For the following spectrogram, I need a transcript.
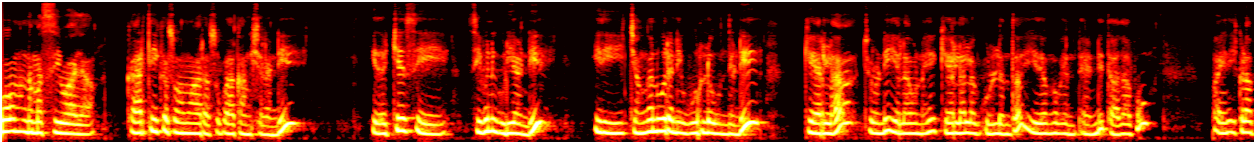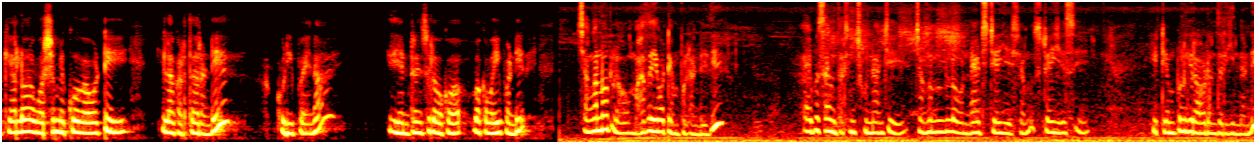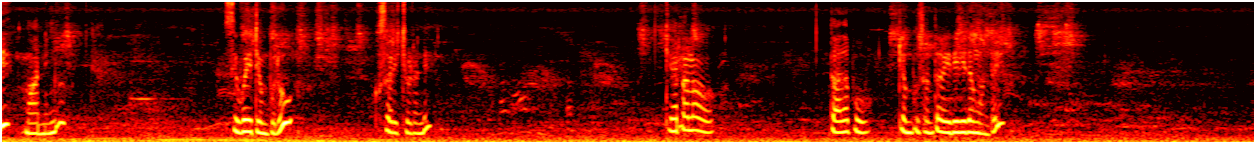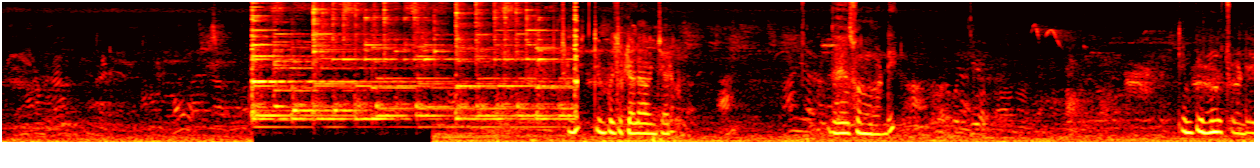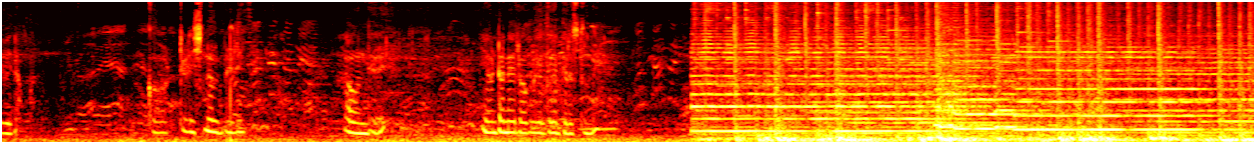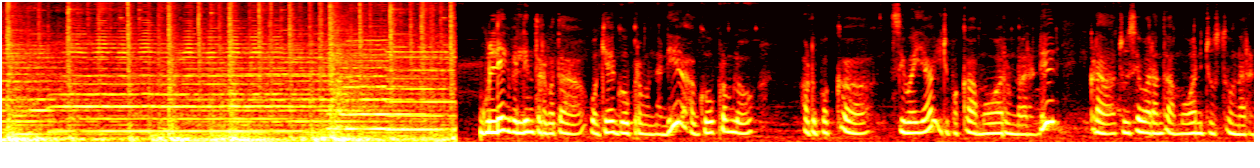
ఓం నమ శివాయ. కార్తీక సోమవార శుభాకాంక్షలండి. ఇది వచ్చేసి శివుని గుడి అండి. ఇది చంగనూరు అనే ఊర్లో ఉందండి. కేరళ. చూడండి ఎలా ఉన్నాయి. కేరళలో గుళ్ళంతా ఈ విధంగా ఉంటాయండి దాదాపు. పైన ఇక్కడ కేరళలో వర్షం ఎక్కువ కాబట్టి ఇలా కడతారండి. గుడి పైన. ఇది ఎంట్రన్స్లో ఒక ఒక వైపు అండి. చంగనూరులో మహదేవ టెంపుల్ అండి ఇది. అయ్యప్ప స్వామి దర్శించుకున్నాంచి చంగనూరులో నైట్ స్టే చేసాము స్టే చేసి ఈ టెంపుల్కి రావడం జరిగిందండి. Morning Shivayya temple. ఒకసారి చూడండి. కేరళలో దాదాపు టెంపుల్స్ అంతా ఇదే విధంగా ఉంటాయి. టెంపుల్ చుట్టూ ఎలా ఉంచారు. దేవస్వామి అండి. టెంపుల్ ముందు చూడండి ఈ విధంగా ఒక ట్రెడిషనల్ బిల్డింగ్ లా ఉంది ఇది. ఏంటనే లోపలికి వెళ్తే తెలుస్తుంది. గుళ్ళేకి వెళ్ళిన తర్వాత ఒకే గోపురం ఉందండి. ఆ గోపురంలో అటుపక్క శివయ్య ఇటుపక్క అమ్మవారు ఉన్నారండి. ఇక్కడ చూసేవారంతా అమ్మవారిని చూస్తూ ఉన్నారండి.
